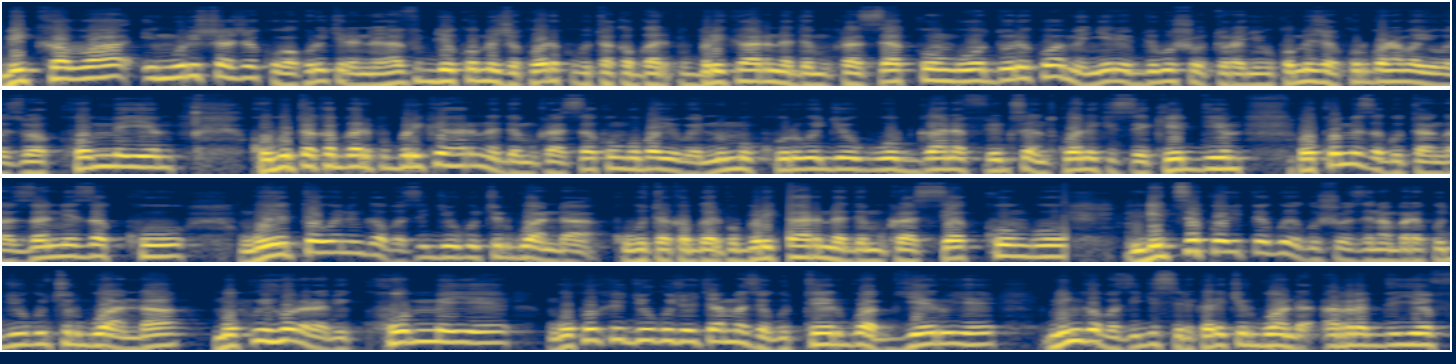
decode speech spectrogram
bikaba inkuru ishaje ku bakurikiranira hafi ibyo kubera ku butaka bwa repubulika iharanira demokarasi ya kongo dore ko bamenyereye iby'ubushotoranyi bukomeje gukorwa n'abayobozi bakomeye ku butaka bwa repubulika iharanira demokarasi ya kongo bayobowe n'umukuru w'umukuru w'igihugu bwana felix antoine kisekedi ukomeza gutangaza neza ko ngo yatewe n'ingabo z'igihugu cy'u rwanda ku butaka bwa repubulika iharanira demokarasi ya kongo ndetse ko yiteguye gushoza intambara ku gihugu cy'u rwanda mu kwihorera bikomeye ngo kuko igihugu cyo cyamaze guterwa byeruye n'ingabo z'igisirikare cy'u rwanda rdf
